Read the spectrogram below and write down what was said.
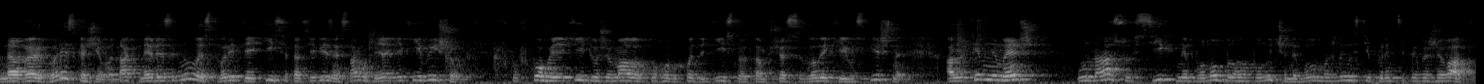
на, верх гори, скажімо, так, не ризикнули створити якийсь там свій бізнес, там уже який вийшов, в кого який дуже мало, в кого виходить дійсно там щось велике і успішне. Але тим не менш, у нас у всіх не було благополуччя, не було можливості в принципі виживати.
